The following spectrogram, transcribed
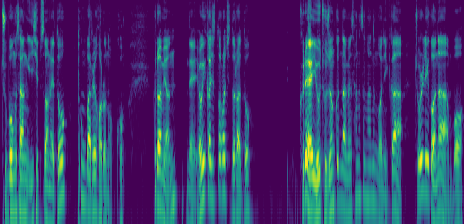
주봉상 20선에도 통발을 걸어놓고. 그러면 네 여기까지 떨어지더라도 그래 요 조정 끝나면 상승하는 거니까 쫄리거나 뭐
